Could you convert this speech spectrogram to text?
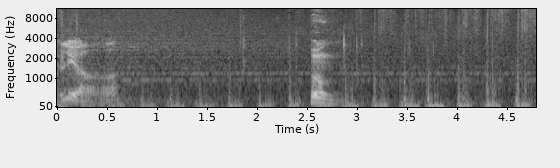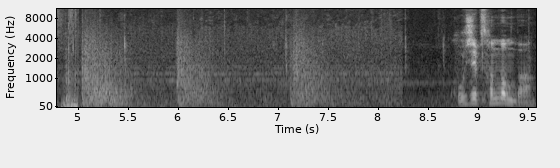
클리어. 뿡. (93번) 방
